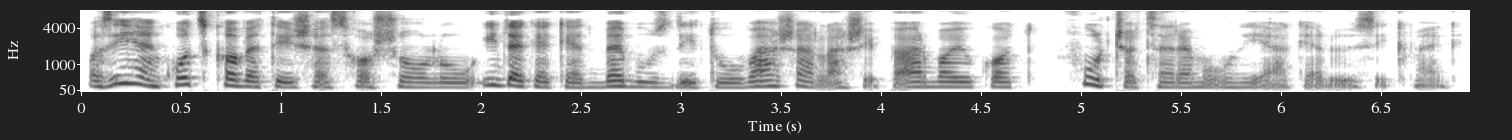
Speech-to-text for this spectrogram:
Az ilyen kockavetéshez hasonló, idegeket bebuzdító vásárlási párbajokat furcsa ceremóniák előzik meg.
